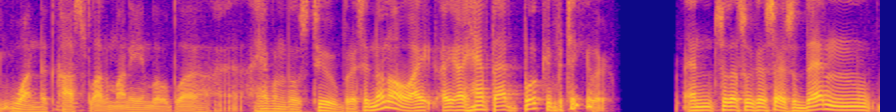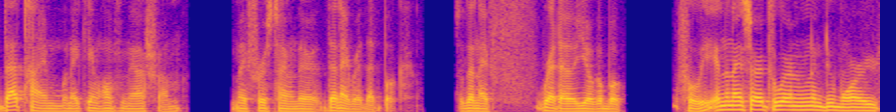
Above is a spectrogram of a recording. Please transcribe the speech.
one that costs a lot of money and blah, blah, blah. I have one of those too. But I said, no, no, I, I, I have that book in particular. And so that's what got started. So then, that time when I came home from the ashram, my first time there, then I read that book. So then I f- read a yoga book fully. And then I started to learn and do more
